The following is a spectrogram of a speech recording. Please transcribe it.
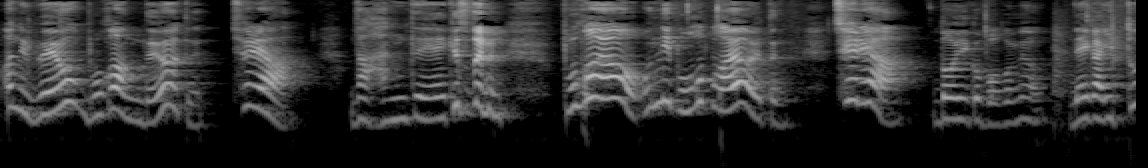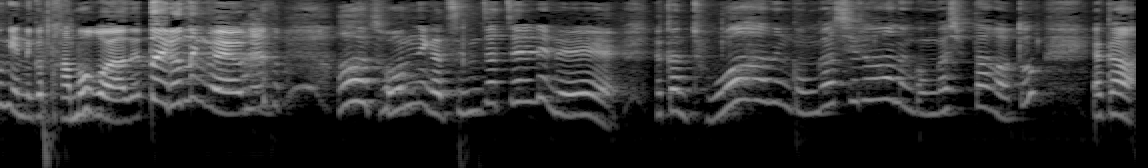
아니 왜요? 뭐가 안 돼요? 그랬더니 최리야 나 안 돼. 그래서 저는 뭐가요? 언니 먹어봐요. 그랬더니 최리야 너 이거 먹으면 내가 이 통에 있는 거 다 먹어야 돼. 또 이러는 거예요. 그래서 아 저 언니가 진짜 젤리를 약간 좋아하는 건가 싫어하는 건가 싶다가도 약간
